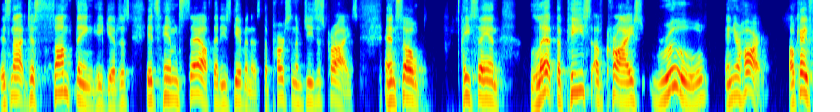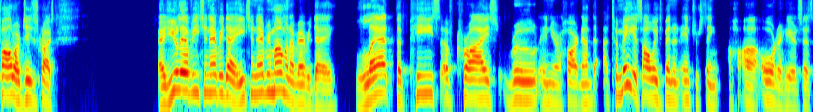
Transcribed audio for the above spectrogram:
It's not just something he gives us, it's himself that he's given us, the person of Jesus Christ. And so he's saying, let the peace of Christ rule in your heart. Okay, follower of Jesus Christ. As you live each and every day, each and every moment of every day, let the peace of Christ rule in your heart. Now, to me, it's always been an interesting uh, order here. It says,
